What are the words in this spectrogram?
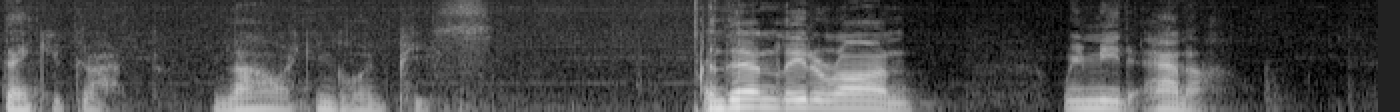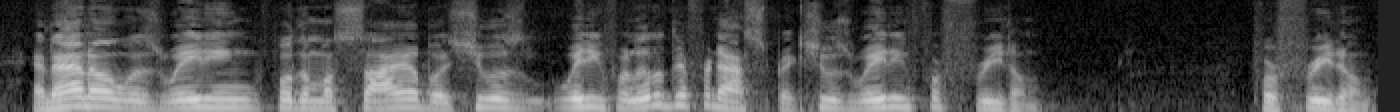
Thank you, God. Now I can go in peace. And then later on, we meet Anna. And Anna was waiting for the Messiah, but she was waiting for a little different aspect. She was waiting for freedom. For freedom.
